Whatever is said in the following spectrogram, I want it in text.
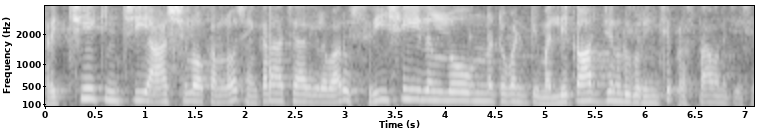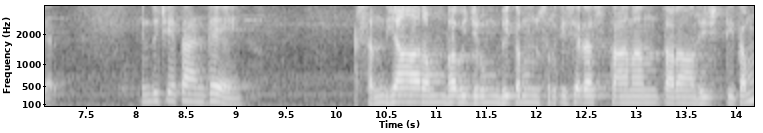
ప్రత్యేకించి ఆ శ్లోకంలో శంకరాచార్యుల వారు శ్రీశైలంలో ఉన్నటువంటి మల్లికార్జునుడి గురించి ప్రస్తావన చేశారు. ఎందుచేత అంటే సంధ్యారంభ విజృంభితం శృతిశిరస్థానాంతరాధిష్ఠితం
